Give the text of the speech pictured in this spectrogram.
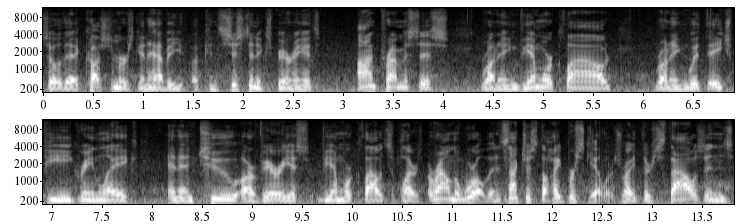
so that customers can have a, a consistent experience on premises, running VMware Cloud, running with HPE GreenLake, and then to our various VMware cloud suppliers around the world. And it's not just the hyperscalers, right? There's thousands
